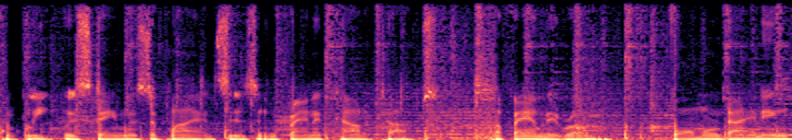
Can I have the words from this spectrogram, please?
complete with stainless appliances and granite countertops, a family room, formal dining,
